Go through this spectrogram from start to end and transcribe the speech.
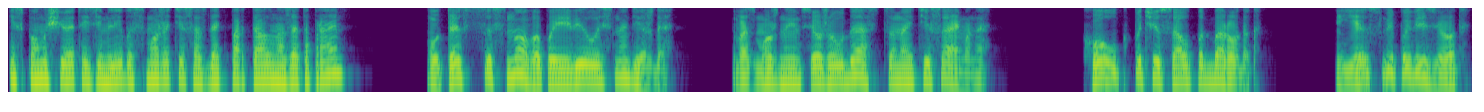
«И с помощью этой земли вы сможете создать портал на Зета Прайм?» У Тессы снова появилась надежда. Возможно, им все же удастся найти Саймона. Хоук почесал подбородок. «Если повезет».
